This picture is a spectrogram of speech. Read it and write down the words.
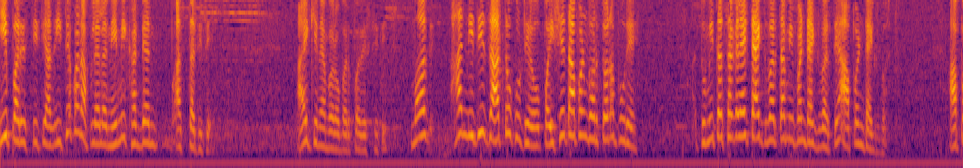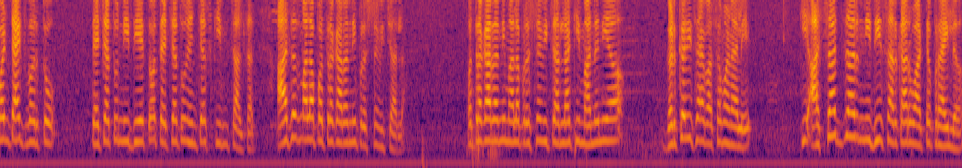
ही परिस्थिती आज इथे पण आपल्याला नेहमी खड्डे असतात इथे. आहे की नाही बरोबर परिस्थिती? मग हा निधी जातो कुठे हो? पैसे तर आपण भरतो ना पुरे. तुम्ही तर सगळे टॅक्स भरता मी पण टॅक्स भरते आपण टॅक्स भरतो. आपण टॅक्स भरतो त्याच्यातून निधी येतो त्याच्यातून ह्यांच्या स्कीम चालतात. आजच मला पत्रकारांनी प्रश्न विचारला. पत्रकारांनी मला प्रश्न विचारला की माननीय गडकरी साहेब असं म्हणाले की असाच जर निधी सरकार वाटप राहिलं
